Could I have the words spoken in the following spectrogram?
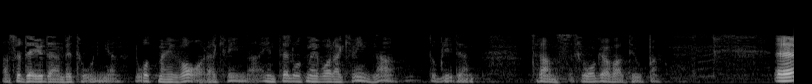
Alltså det är ju den betoningen. Låt mig vara kvinna. Inte låt mig vara kvinna. Då blir det en transfråga av alltihopa. Eh,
